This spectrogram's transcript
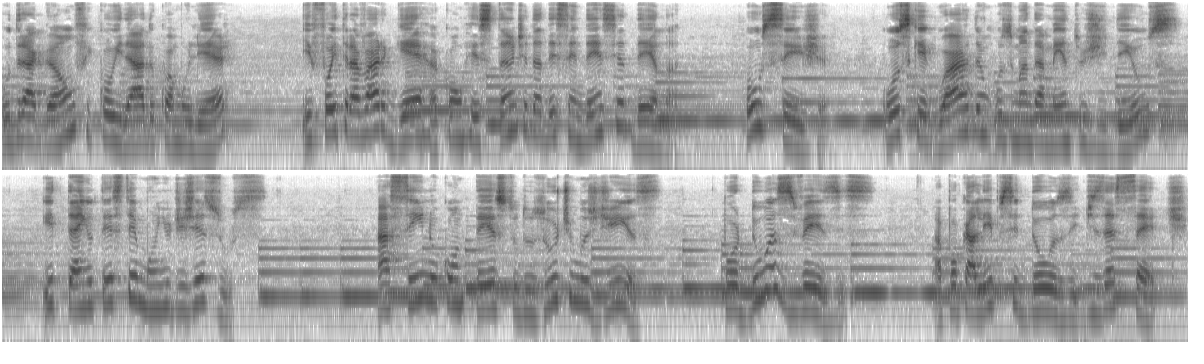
O dragão ficou irado com a mulher e foi travar guerra com o restante da descendência dela, ou seja, os que guardam os mandamentos de Deus e têm o testemunho de Jesus. Assim, no contexto dos últimos dias, por duas vezes, Apocalipse 12, 17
